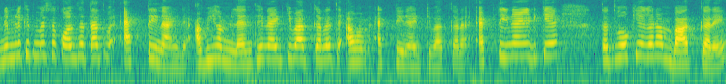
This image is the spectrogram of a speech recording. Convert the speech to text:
निम्नलिखित में से कौन सा तत्व एक्टिनाइड है? अभी हम लेंथेनाइड की बात कर रहे थे, अब हम एक्टिनाइड की बात कर रहे हैं। एक्टिनाइड के तत्वों की अगर हम बात करें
